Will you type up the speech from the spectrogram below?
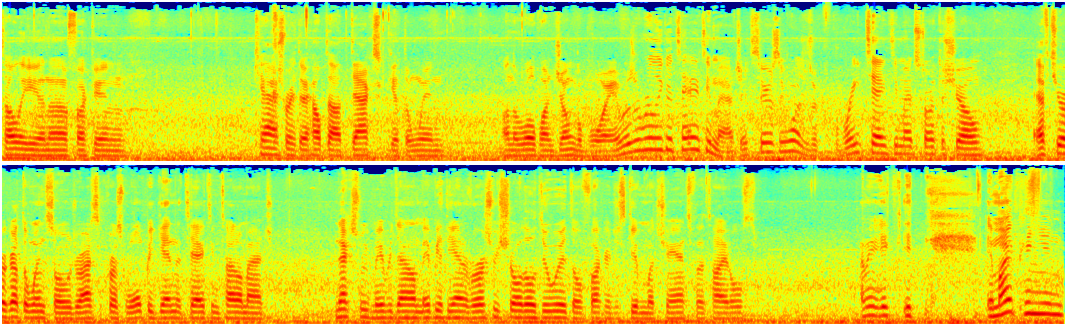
Tully and, uh, fucking Cash right there helped out Dax get the win on the rope on Jungle Boy. It was a really good tag team match. It seriously was. It was a great tag team match to start the show. FTR got the win, so Jurassic Express won't be getting the tag team title match next week. Maybe down, maybe at the anniversary show they'll do it. They'll fucking just give them a chance for the titles. I mean, it, it in my opinion,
